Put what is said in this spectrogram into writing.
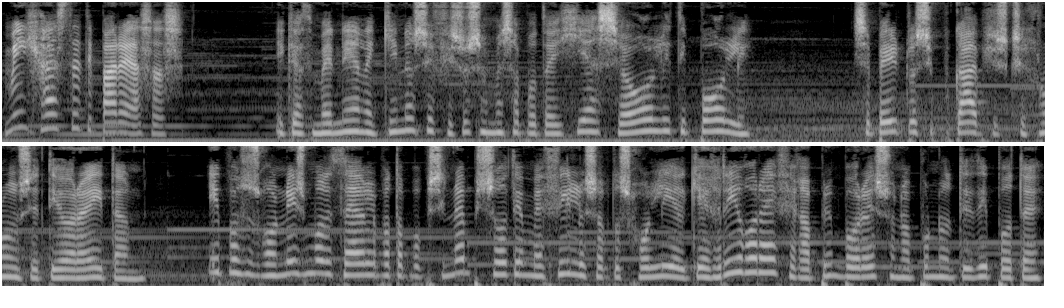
Μην χάσετε την παρέα σας. Η καθημερινή ανακοίνωση φυσούσε μέσα από τα ηχεία σε όλη την πόλη. Σε περίπτωση που κάποιος ξεχνούσε τι ώρα ήταν. Είπα στους γονείς μου ότι θα έβλεπα το απόψινό επεισόδιο με φίλους από το σχολείο και γρήγορα έφυγα πριν μπορέσουν να πούν οτιδήποτε.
